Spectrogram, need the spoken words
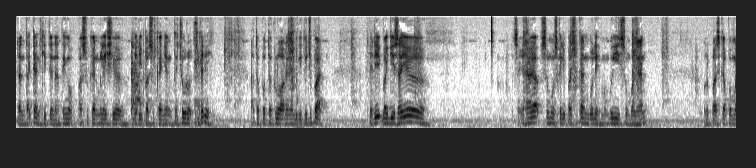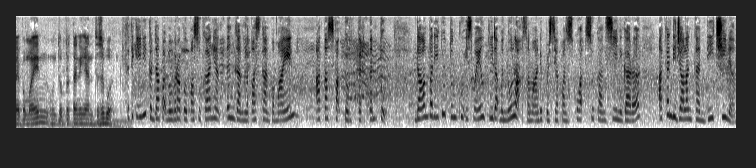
dan takkan kita nak tengok pasukan Malaysia jadi pasukan yang tercorot sekali ataupun terkeluar dengan begitu cepat. Jadi bagi saya saya harap semua sekali pasukan boleh memberi sumbangan melepaskan pemain-pemain untuk pertandingan tersebut. Ketika ini terdapat beberapa pasukan yang enggan melepaskan pemain atas faktor tertentu. Dalam pada itu, Tunku Ismail tidak menolak sama ada persiapan skuad sukan si negara akan dijalankan di China.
